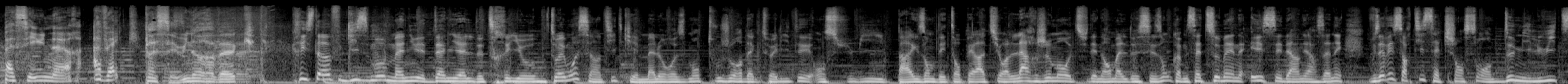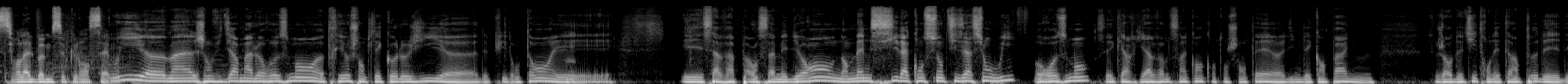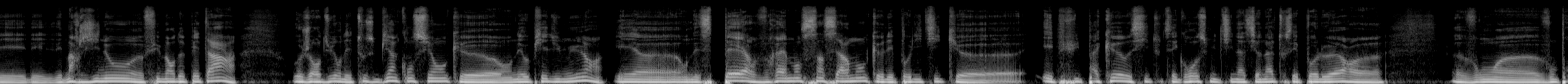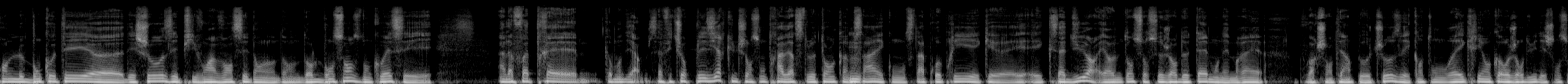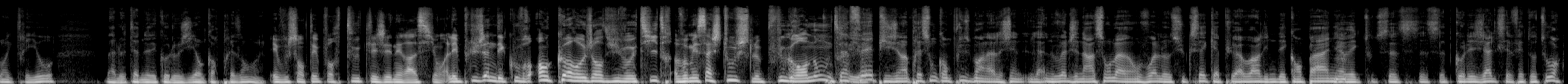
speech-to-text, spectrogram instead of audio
passez une heure avec Passez une heure avec. Christophe, Gizmo, Manu et Daniel de Trio. Toi et moi, c'est un titre qui est malheureusement toujours d'actualité. On subit par exemple des températures largement au-dessus des normales de saison, comme cette semaine et ces dernières années. Vous avez sorti cette chanson en 2008 sur l'album Ce que l'on sème. Oui, euh, bah, j'ai envie de dire malheureusement, euh, Trio chante l'écologie euh, depuis longtemps et, et ça va pas en s'améliorant. Non, même si la conscientisation, oui, heureusement, c'est car il y a 25 ans quand on chantait l'hymne des campagnes, ce genre de titre, on était un peu des, des- des- des marginaux euh, fumeurs de pétards. Aujourd'hui, on est tous bien conscients qu'on est au pied du mur et euh, on espère vraiment sincèrement que les politiques, euh, et puis pas que aussi toutes ces grosses multinationales, tous ces pollueurs, euh, euh, vont, euh, vont prendre le bon côté euh, des choses et puis vont avancer dans, dans, dans le bon sens. Donc ouais, c'est à la fois très, comment dire, ça fait toujours plaisir qu'une chanson traverse le temps comme Mm. ça et qu'on se l'approprie et que, et, et que ça dure. Et en même temps, sur ce genre de thème, on aimerait pouvoir chanter un peu autre chose. Et quand on réécrit encore aujourd'hui des chansons avec trio, bah, le thème de l'écologie est encore présent. ouais. Et vous chantez pour toutes les générations. Les plus jeunes découvrent encore aujourd'hui vos titres. Vos messages touchent le plus grand nombre. Tout à Trio. fait. Puis j'ai l'impression qu'en plus, bon, la, nouvelle génération, là, on voit le succès qu'a pu avoir l'hymne des campagnes Mm. avec toute cette, collégiale qui s'est faite autour.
